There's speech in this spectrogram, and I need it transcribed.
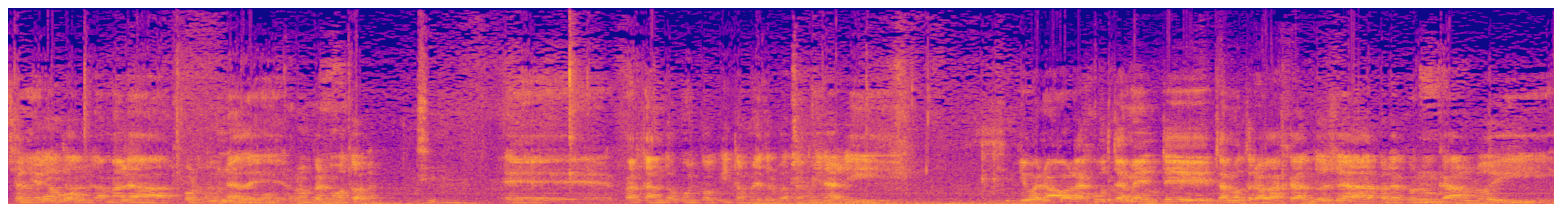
Chañarito la mala fortuna de romper motor, eh, faltando muy poquitos metros para terminar y, y bueno, ahora justamente estamos trabajando ya para colocarlo y,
